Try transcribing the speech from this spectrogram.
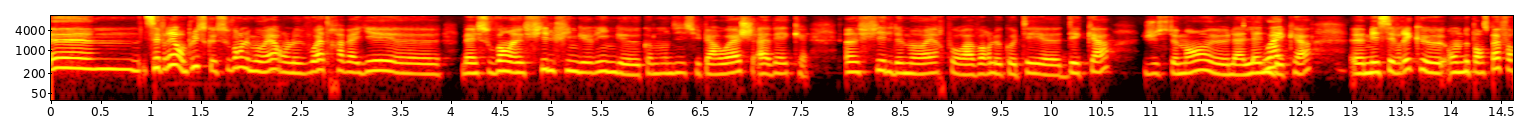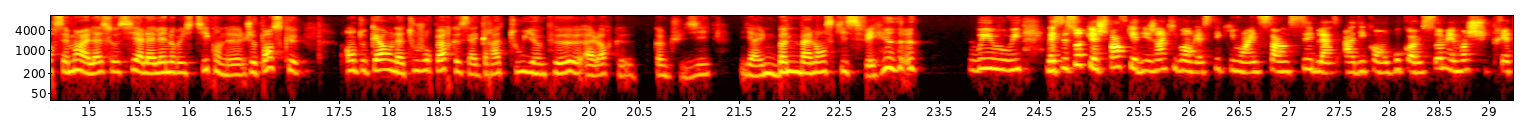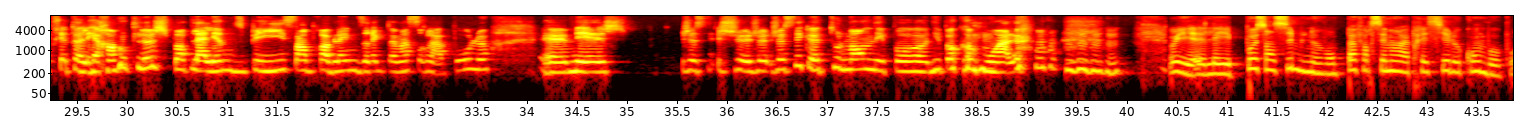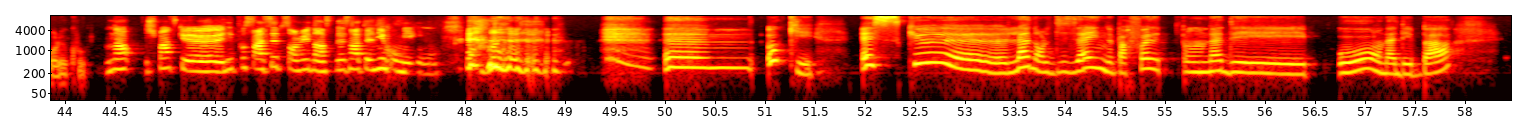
Euh, c'est vrai en plus que souvent le mohair, on le voit travailler euh, ben, souvent un fil fingering, euh, comme on dit, super wash, avec un fil de mohair pour avoir le côté DK, justement, la laine DK. mais c'est vrai qu'on ne pense pas forcément à l'associer à la laine rustique. je pense que, en tout cas, on a toujours peur que ça gratouille un peu, alors que, comme tu dis, il y a une bonne balance qui se fait. Oui, oui, oui. Mais c'est sûr que je pense qu'il y a des gens qui vont rester, qui vont être sensibles à, des combos comme ça, mais moi, je suis très, très tolérante. Là. Je porte la laine du pays sans problème directement sur la peau. Là. Euh, mais je, je, sais que tout le monde n'est pas, pas comme moi. Là. oui, les peaux sensibles ne vont pas forcément apprécier le combo pour le coup. Non, je pense que les peaux sensibles sont mieux dans, de s'en tenir au mérino. euh, ok. Est-ce que euh, là, dans le design, parfois, on a des hauts, on a des bas?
